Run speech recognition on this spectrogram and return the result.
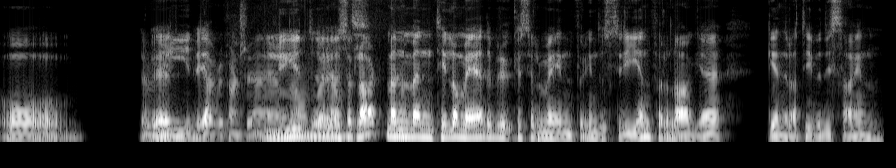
og Det er vel lyd? Ja, er vel kanskje Lyd, så klart, men, men til og med, det brukes til og med innenfor industrien for å lage generative design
